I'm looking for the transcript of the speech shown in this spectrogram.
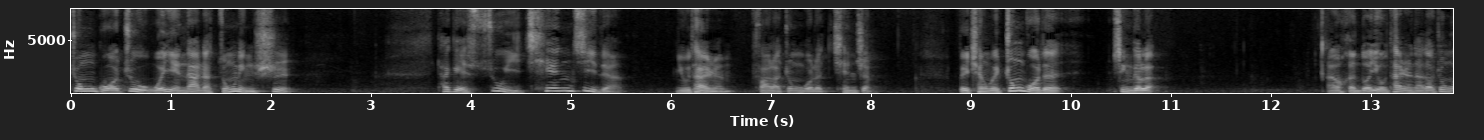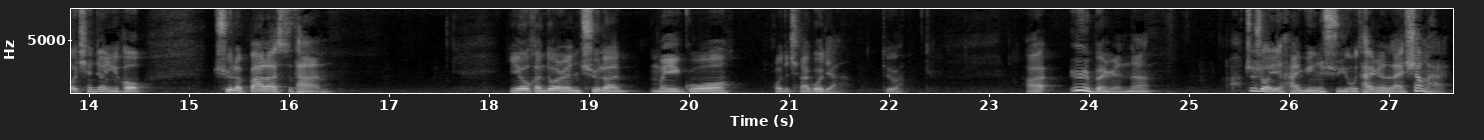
中国驻维也纳的总领事，他给数以千计的犹太人发了中国的签证，被称为中国的辛德勒。还有很多犹太人拿到中国签证以后，去了巴勒斯坦，也有很多人去了美国或者其他国家，对吧？而日本人呢，之所以还允许犹太人来上海，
